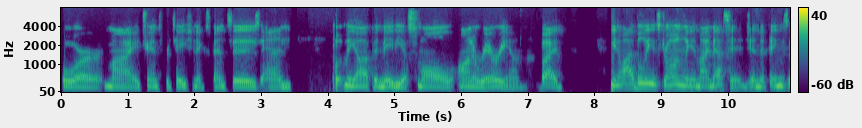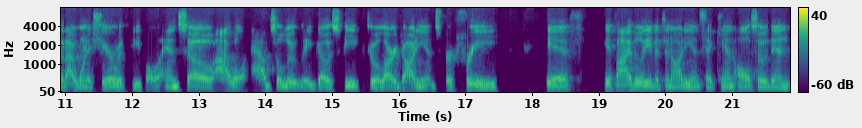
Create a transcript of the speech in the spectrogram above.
for my transportation expenses and put me up in maybe a small honorarium. But, you know, I believe strongly in my message and the things that I want to share with people. And so I will absolutely go speak to a large audience for free if if I believe it's an audience that can also then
